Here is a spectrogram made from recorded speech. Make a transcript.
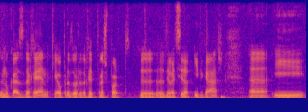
no caso da REN, que é a operadora da rede de transporte de eletricidade e de gás, e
